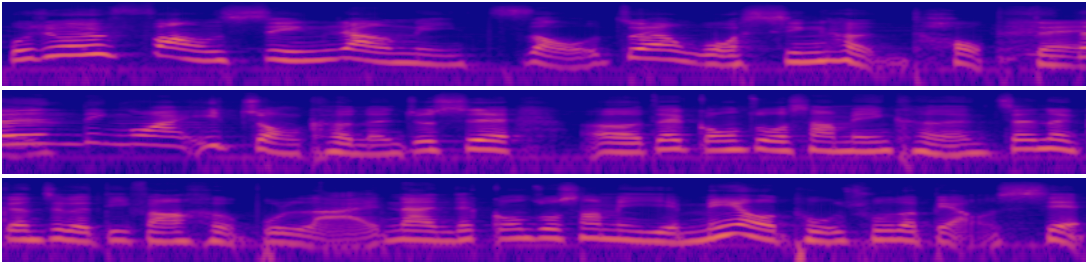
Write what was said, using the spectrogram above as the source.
我就会放心让你走。虽然我心很痛，对。但是另外一种可能就是，呃，在工作上面可能真的跟这个地方合不来，那你在工作上面也没有突出的表现，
